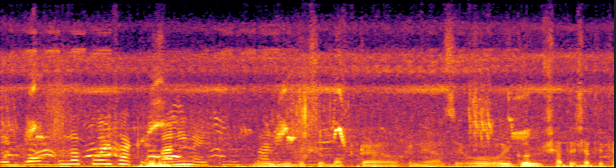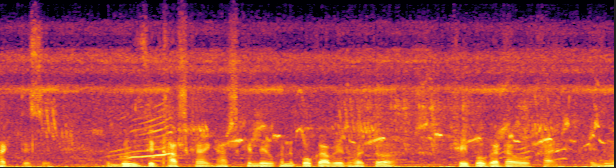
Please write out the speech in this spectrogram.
এই বক্সগুলো কই থাকে? পানি নাই ওই পানি যে দেখছ বকটা ওখানে আছে। ও ওই গরুর সাথে সাথে থাকতেছে। গরুতে ঘাস খায় ঘাস খেলে ওখানে পোকা বের হয় তো সেই পোকাটা ও খায়। এই জন্য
